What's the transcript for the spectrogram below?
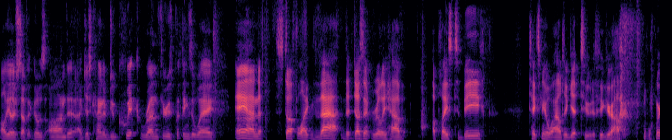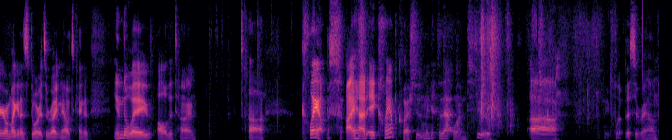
all the other stuff that goes on that I just kind of do quick run throughs, put things away and stuff like that that doesn't really have a place to be takes me a while to get to to figure out where am I going to store it. So right now it's kind of in the way all the time. Uh, clamps. I had a clamp question. Let me get to that one too. Uh, let me flip this around.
